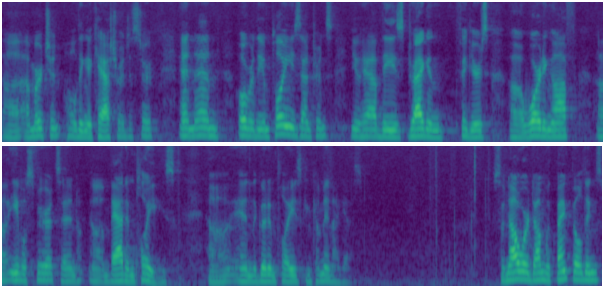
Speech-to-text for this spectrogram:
uh, a merchant holding a cash register, and then over the employees' entrance, you have these dragon figures uh, warding off uh, evil spirits and um, bad employees. Uh, and the good employees can come in, I guess. So now we're done with bank buildings,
